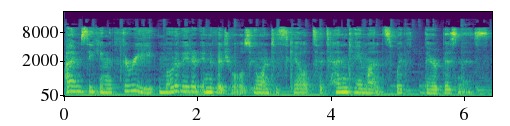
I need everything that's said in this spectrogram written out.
I am seeking three motivated individuals who want to scale to 10K months with their business.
